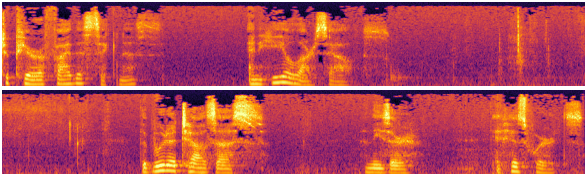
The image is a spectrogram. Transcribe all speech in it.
to purify the sickness and heal ourselves. The Buddha tells us, and these are his words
